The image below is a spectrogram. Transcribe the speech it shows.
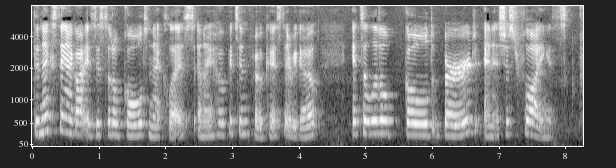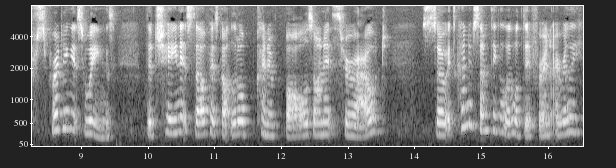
The next thing I got is this little gold necklace and I hope it's in focus. There we go. It's a little gold bird and it's just flying. It's spreading its wings. The chain itself has got little kind of balls on it throughout. So it's kind of something a little different. I really,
